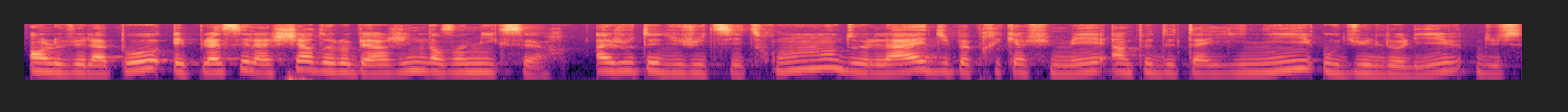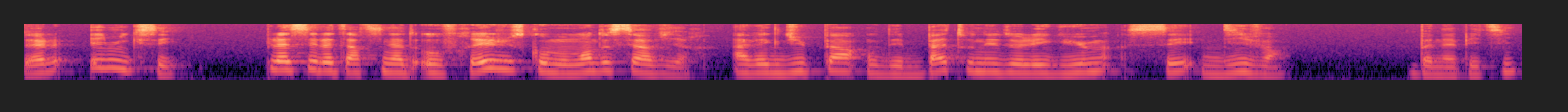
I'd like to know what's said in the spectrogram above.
Enlevez la peau et placez la chair de l'aubergine dans un mixeur. Ajoutez du jus de citron, de l'ail, du paprika fumé, un peu de tahini ou d'huile d'olive, du sel et mixez. Placez la tartinade au frais jusqu'au moment de servir. Avec du pain ou des bâtonnets de légumes, c'est divin. Bon appétit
